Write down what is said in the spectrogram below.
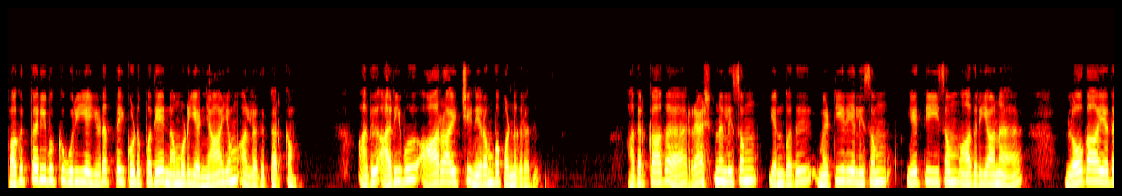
பகுத்தறிவுக்கு உரிய இடத்தை கொடுப்பதே நம்முடைய நியாயம் அல்லது தர்க்கம். அது அறிவு ஆராய்ச்சி நிரம்ப பண்ணுகிறது. அதற்காக ரேஷனலிசம் என்பது மெட்டீரியலிசம் ஏத்தியிசம் மாதிரியான லோகாயத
